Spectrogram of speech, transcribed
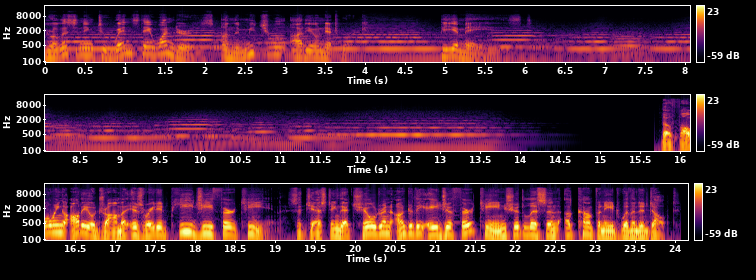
You're listening to Wednesday Wonders on the Mutual Audio Network. Be amazed. The following audio drama is rated PG 13, suggesting that children under the age of 13 should listen accompanied with an adult.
